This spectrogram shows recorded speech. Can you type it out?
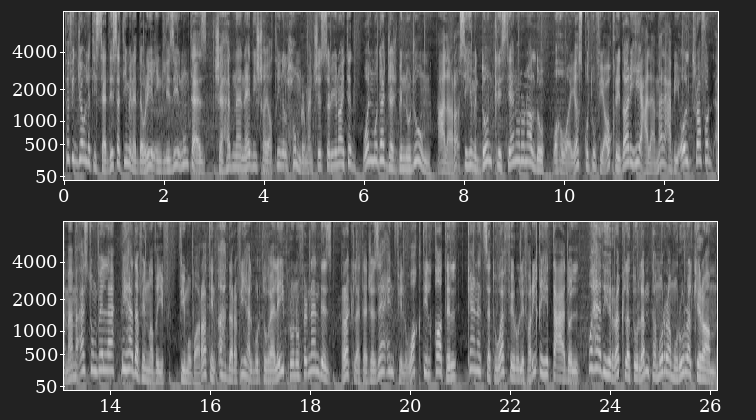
ففي الجولة السادسة من الدوري الإنجليزي الممتاز شاهدنا نادي الشياطين الحمر مانشستر يونايتد والمدجج بالنجوم على رأسهم الدون كريستيانو رونالدو وهو يسقط في عقر داره على ملعب أولد ترافورد أمام أستون فيلا بهدف نظيف. في مباراة أهدر فيها البرتغالي برونو فرنانديز ركلة جزاء في الوقت القاتل كانت ستوفر لفريقه التعادل وهذه الركلة لم تمر مرور الكرام.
